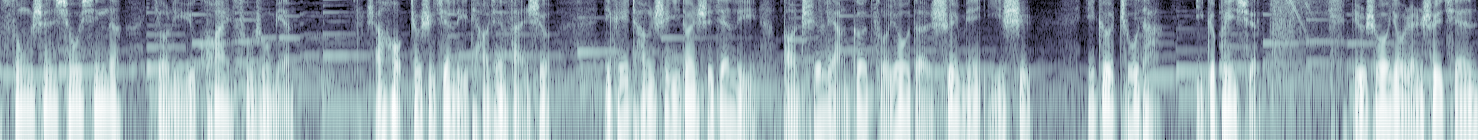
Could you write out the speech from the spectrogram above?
松身修心呢，有利于快速入眠。然后就是建立条件反射，你可以尝试一段时间里保持两个左右的睡眠仪式，一个主打，一个备选。比如说，有人睡前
